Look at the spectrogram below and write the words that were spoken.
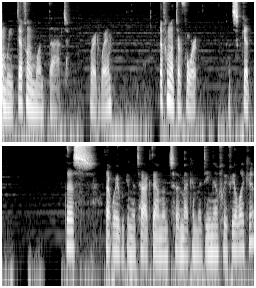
And we definitely want that right away. Definitely want their fort. Let's get this. That way we can attack down into Mecca Medina if we feel like it.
